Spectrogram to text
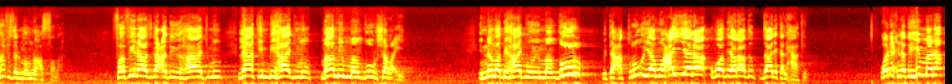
ما في زول ممنوع الصلاة. ففي ناس قعدوا يهاجموا لكن بيهاجموا ما من منظور شرعي. إنما بيهاجموا من منظور بتاعت رؤية معينة هو بيراد ذلك الحاكم. ونحن بهمنا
